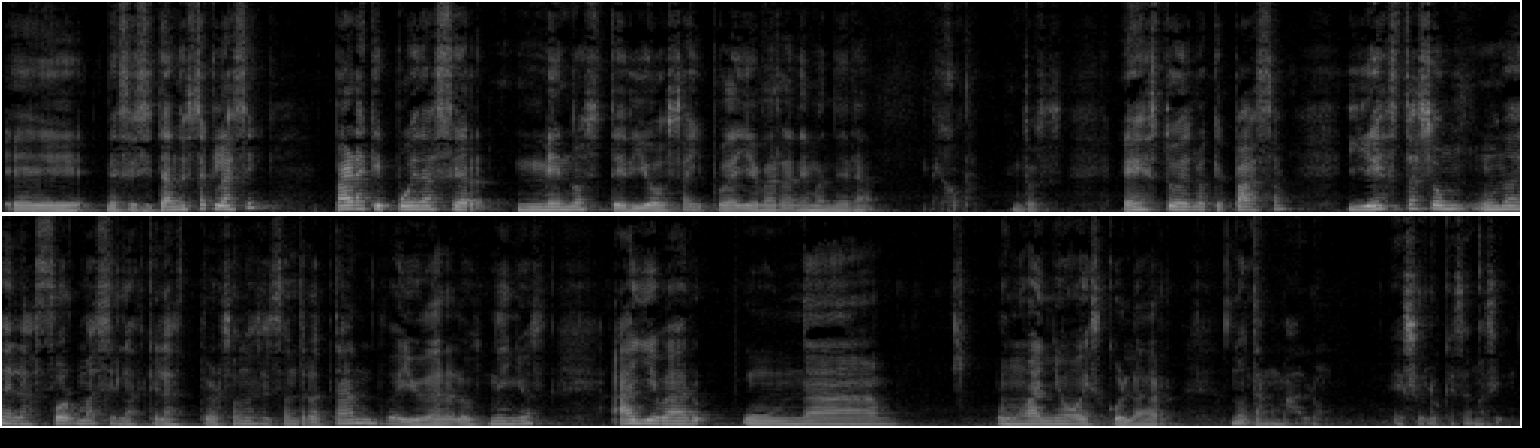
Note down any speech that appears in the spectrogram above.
eh, necesitando esta clase para que pueda ser menos tediosa y pueda llevarla de manera entonces, esto es lo que pasa y estas son una de las formas en las que las personas están tratando de ayudar a los niños a llevar una, un año escolar no tan malo. Eso es lo que están haciendo.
